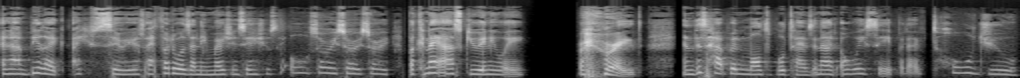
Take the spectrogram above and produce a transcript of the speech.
and I'd be like, Are you serious? I thought it was an emergency. And she was like, Oh, sorry, sorry, sorry. But can I ask you anyway? right? And this happened multiple times. And I'd always say, But I've told you,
